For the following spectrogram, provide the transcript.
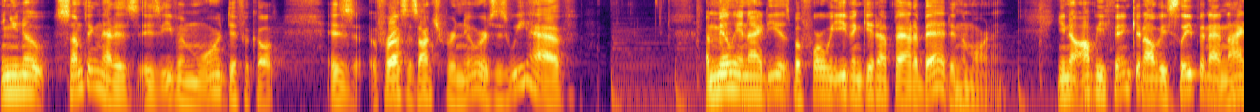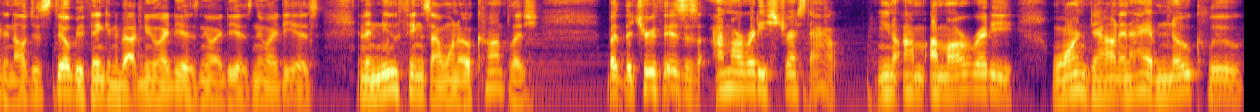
And you know, something that is is even more difficult is for us as entrepreneurs is we have a million ideas before we even get up out of bed in the morning you know, I'll be thinking, I'll be sleeping at night, and I'll just still be thinking about new ideas, new ideas, new ideas, and the new things I want to accomplish. But the truth is, is I'm already stressed out. You know, I'm I'm already worn down, and I have no clue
